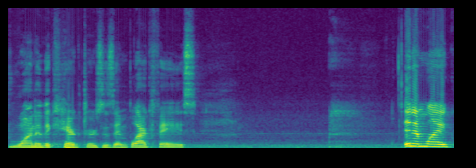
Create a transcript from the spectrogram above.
one of the characters is in blackface. And I'm like,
